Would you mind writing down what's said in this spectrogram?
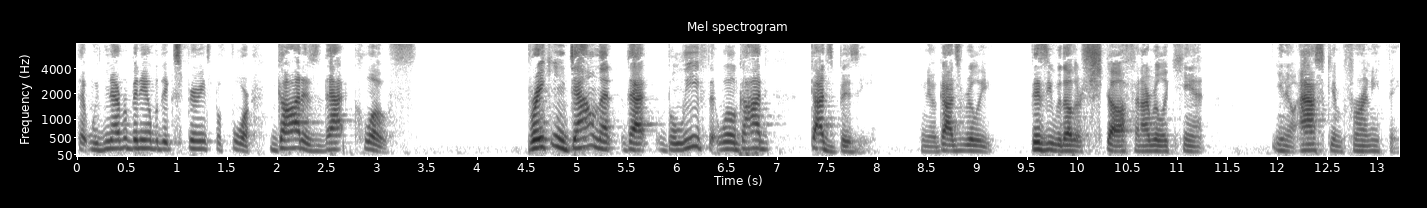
that we've never been able to experience before. God is that close. Breaking down that, that belief that, well, God, God's busy. You know, God's really busy with other stuff, and I really can't, you know, ask him for anything.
